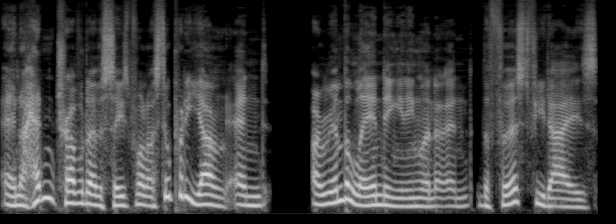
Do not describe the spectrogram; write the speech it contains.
and I hadn't traveled overseas before and I was still pretty young. And I remember landing in England and the first few days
